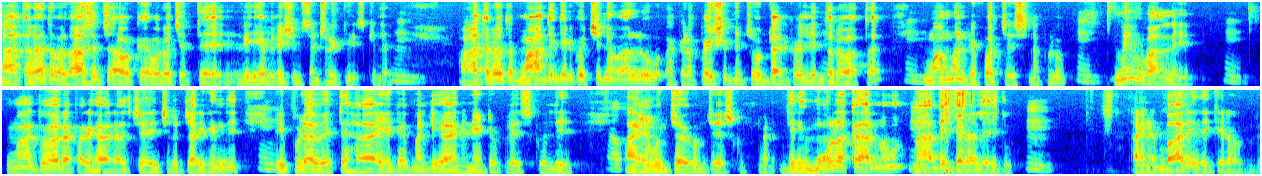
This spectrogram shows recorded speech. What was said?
ఆ తర్వాత వాళ్ళు ఆశ చావక ఎవరో చెప్తే రీహాబిలిటేషన్ సెంటర్కి తీసుకెళ్ళారు ఉమ్, ఆ తర్వాత మా దగ్గరికి వచ్చిన వాళ్ళు అక్కడ పేషెంట్ని చూడడానికి వెళ్ళిన తర్వాత మమ్మల్ని రిఫర్ చేసినప్పుడు మేము వాళ్ళని మా ద్వారా పరిహారాలు చేయించడం జరిగింది. ఇప్పుడు ఆ వ్యక్తి హాయిగా మళ్ళీ ఆయన నేటివ్ ప్లేస్కి వెళ్ళి ఆయన ఉద్యోగం చేసుకుంటున్నాడు. దీనికి మూల కారణం నా దగ్గర లేదు. ఆయన భార్య దగ్గర ఉంది.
